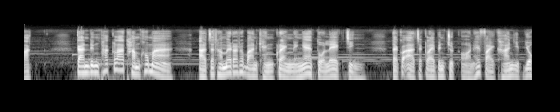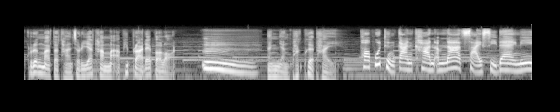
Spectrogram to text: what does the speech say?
ลักษณ์ การดึงพักกล้าทำเข้ามา อาจจะทำให้รัฐบาลแข็งแกร่งในแง่ตัวเลขจริง แต่ก็อาจจะกลายเป็นจุดอ่อนให้ฝ่ายค้านหยิบยกเรื่องมาตรฐานจริยธรรมมาอภิปรายได้ตลอด อืมนั่นอย่างพักเพื่อไทย พอพูดถึงการคานอำนาจสายสีแดงนี่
